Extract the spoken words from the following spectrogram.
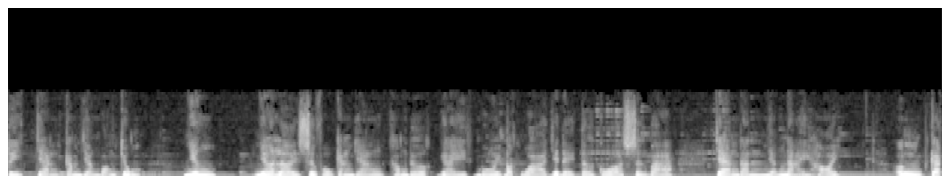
Tuy chàng căm giận bọn chúng, nhưng nhớ lời sư phụ căn dặn không được gây mối bất hòa với đệ tử của sư bá. Chàng đành nhẫn nại hỏi, Ừ, các,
